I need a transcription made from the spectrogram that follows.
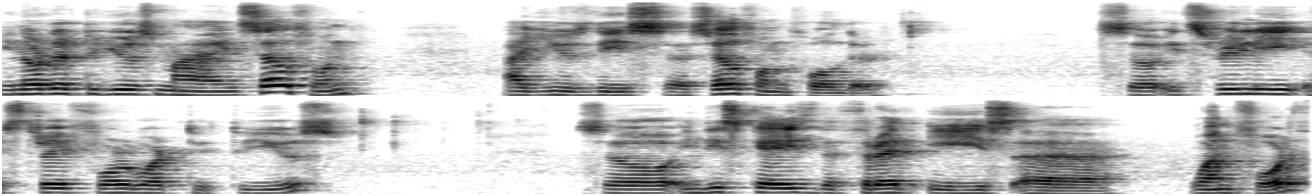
in order to use my cell phone I use this uh, cell phone holder. So it's really straightforward to, to use. So in this case, the thread is uh, one fourth.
